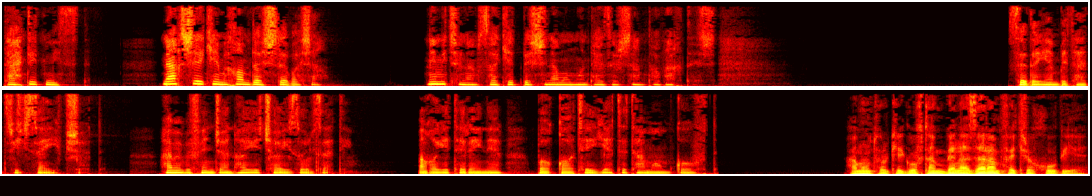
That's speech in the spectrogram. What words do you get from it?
تهدید نیست. نقشه که می‌خوام داشته باشم. نمی‌تونم ساکت بشینم و منتظرشم تا وقتش. صدایم به تدریج ضعیف شد. همه به فنجانهای چای زل زدیم. آقای ترینر با قاطعیت تمام گفت همونطور که گفتم به نظرم فکر خوبیه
